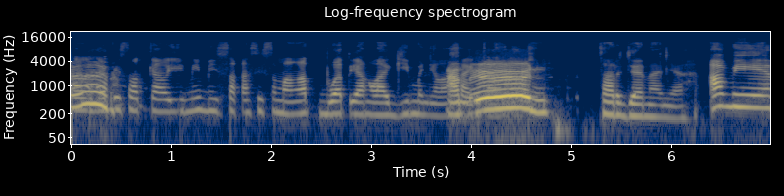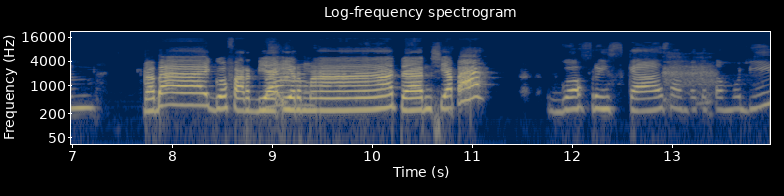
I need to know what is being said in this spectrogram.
uh, episode kali ini bisa kasih semangat buat yang lagi menyelesaikan Amin. sarjananya. Amin. Bye-bye, gue Fardia Bye. Irma dan siapa? Gue Friska. Sampai ketemu di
